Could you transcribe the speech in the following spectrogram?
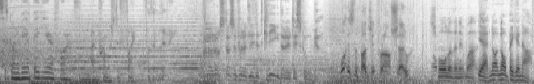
This is going to be a big year for us. I promise to fight for the living. Han har rustat sig för ett litet krig där ute i skogen. What is the budget for our show? Smaller than it was. Yeah, not, not big enough.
